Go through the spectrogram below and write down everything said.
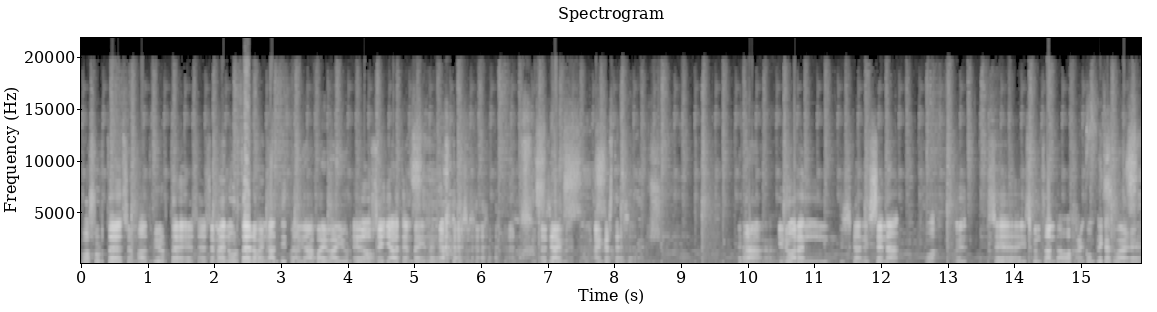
bos urte, zenbat, bi urte, ez ez, hemen urtero, venga, tita. Hori da, bai, bai, urtero. Edo sei jabeten behin, venga. ez ja, hain- hainbeste ez, eh? Eta, Bueno, hirugarren diskan izena, fua, oi, ze hizkuntzan dago. Bai, komplikatua, eh?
